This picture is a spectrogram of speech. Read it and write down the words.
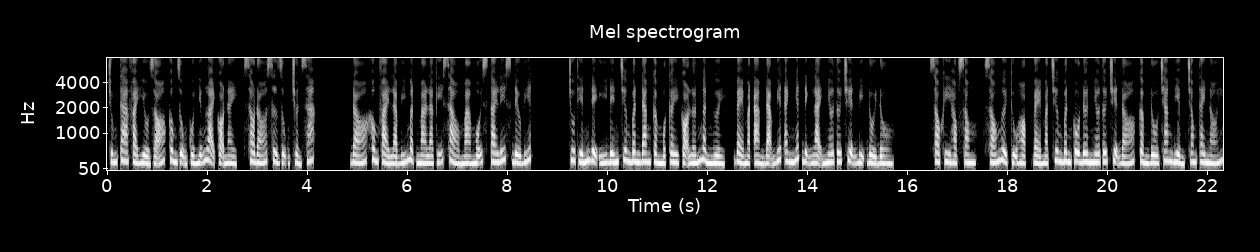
Chúng ta phải hiểu rõ công dụng của những loại cọ này, sau đó sử dụng chuẩn xác. Đó không phải là bí mật mà là kỹ xảo mà mỗi stylist đều biết. Chu Thiến để ý đến Trương Bân đang cầm một cây cọ lớn ngần người, vẻ mặt ảm đạm biết anh nhất định lại nhớ tới chuyện bị đổi đồ. Sau khi học xong, sáu người tụ họp vẻ mặt Trương Bân cô đơn nhớ tới chuyện đó, cầm đồ trang điểm trong tay nói.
